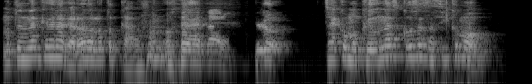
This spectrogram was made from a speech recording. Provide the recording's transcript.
no tendrían que haber agarrado al otro cabrón, o sea, pero, o sea, como que unas cosas así como,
